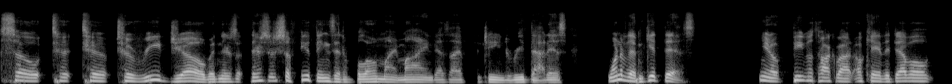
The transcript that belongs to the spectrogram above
so to to to read Job, and there's there's just a few things that have blown my mind as I've continued to read that is one of them, get this. You know, people talk about, okay, the devil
